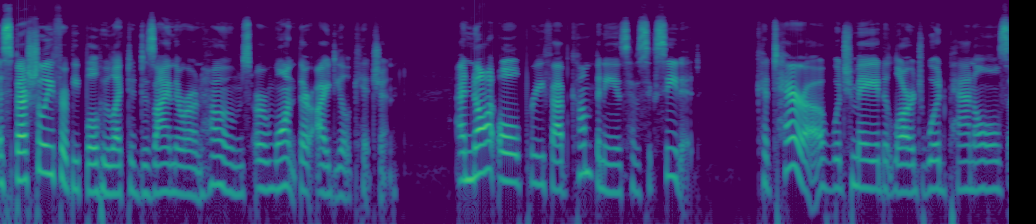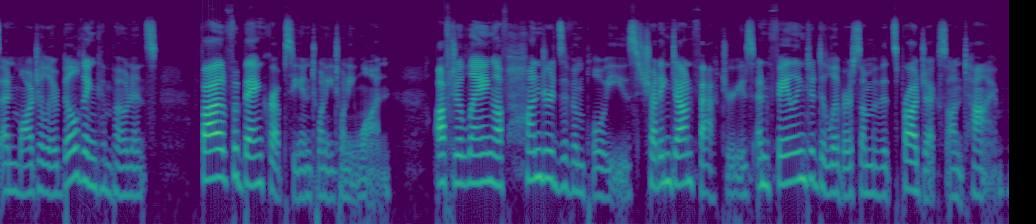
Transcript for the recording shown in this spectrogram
especially for people who like to design their own homes or want their ideal kitchen and not all prefab companies have succeeded. Katerra, which made large wood panels and modular building components, filed for bankruptcy in 2021 after laying off hundreds of employees, shutting down factories, and failing to deliver some of its projects on time.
